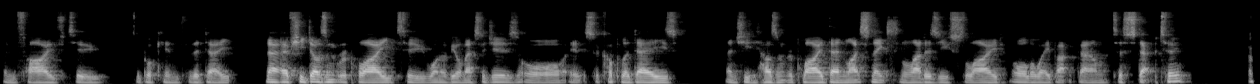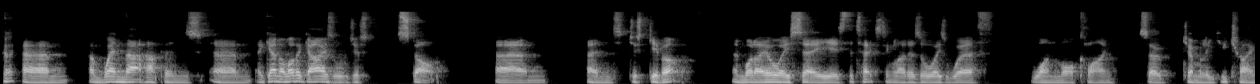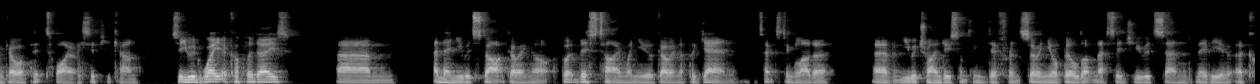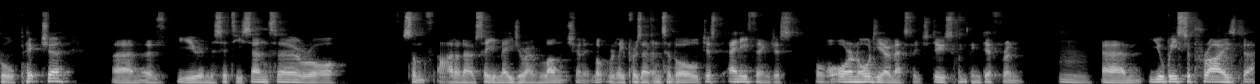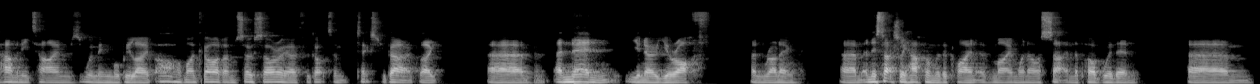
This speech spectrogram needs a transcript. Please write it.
and five to to book in for the date. Now, if she doesn't reply to one of your messages or it's a couple of days and she hasn't replied, then like snakes and ladders, you slide all the way back down to step two. Okay. Um, and when that happens, um, again, a lot of guys will just stop um, and just give up. And what I always say is the texting ladder is always worth one more climb. So generally, you try and go up it twice if you can. So you would wait a couple of days, um, and then you would start going up. But this time, when you were going up again, texting ladder, um, you would try and do something different. So in your build-up message, you would send maybe a, a cool picture um, of you in the city center, or some I don't know, say you made your own lunch and it looked really presentable. Just anything, just or, or an audio message, do something different. Mm. Um, you'll be surprised at how many times women will be like, "Oh my god, I'm so sorry, I forgot to text you back." Like, um, and then you know you're off and running. Um, and this actually happened with a client of mine when I was sat in the pub with him, um,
